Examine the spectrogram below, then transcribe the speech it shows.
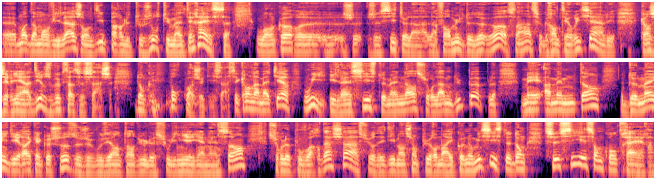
Euh, moi, dans mon village, on dit parle toujours, tu m'intéresses. Ou encore, euh, je, cite la, la, formule de De Vos, hein, ce grand théoricien. Quand j'ai rien à dire, je veux que ça se sache. Donc, pourquoi je dis ça? C'est qu'en la matière, oui, il insiste maintenant sur l'âme du peuple, mais en même temps, demain, il dira quelque chose. Je vous ai entendu le souligner il y a un instant sur le pouvoir d'achat, sur des dimensions purement économicistes. Donc ceci est son contraire.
